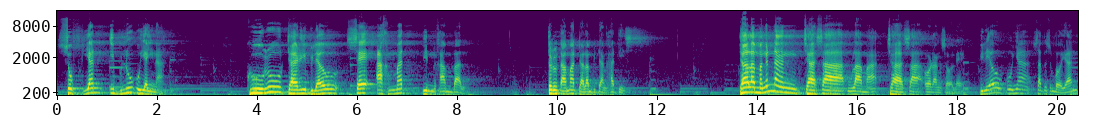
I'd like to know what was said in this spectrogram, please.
Sufyan ibnu Uyainah. Guru dari beliau Syekh Ahmad bin Hambal. Terutama dalam bidang hadis. Dalam mengenang jasa ulama jasa orang soleh beliau punya satu semboyan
